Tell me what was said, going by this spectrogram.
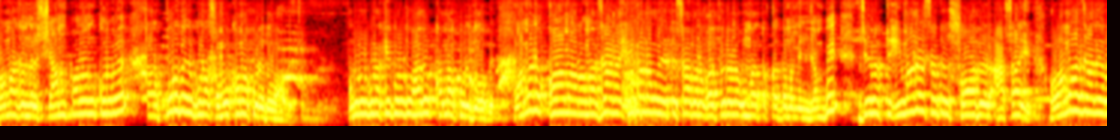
রমাজানের শ্যাম পালন করবে, তার পূর্বের গুণা সমক্ষমা করে দেওয়া হবে। পূর্বের গুণা কি করে দেওয়া হবে ক্ষমা করে দেওয়া হবে। আমার ক্ষমা রমা রমাজানা ইমান এতে সাবান গফর আলাহু মা তাকাদ্দামা মিন জামবি। যে ব্যক্তি ইমানের সাথে সবের আশায় রমাজানের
